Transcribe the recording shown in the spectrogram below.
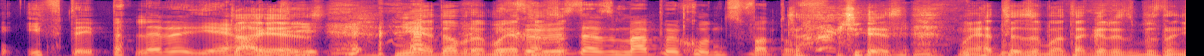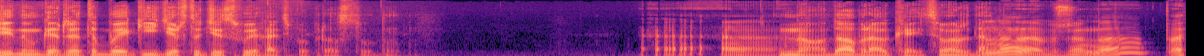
I w tej pelerynie Tak chodzi. jest. Nie, dobra, bo ja korzysta z mapy Huncfotu. Tak jest. Moja teza była taka, że jest beznadziejnym gadżetem, bo jak idziesz, to cię słychać po prostu. No, no dobra, okej, co masz dalej? No dobrze, no. po-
